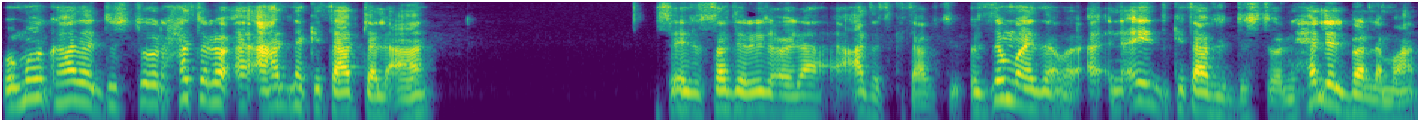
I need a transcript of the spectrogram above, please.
وماك هذا الدستور حتى لو أعدنا كتابته الآن السيد الصدر يدعو إلى إعادة كتابته. ثم إذا نعيد كتابة الدستور نحل البرلمان.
